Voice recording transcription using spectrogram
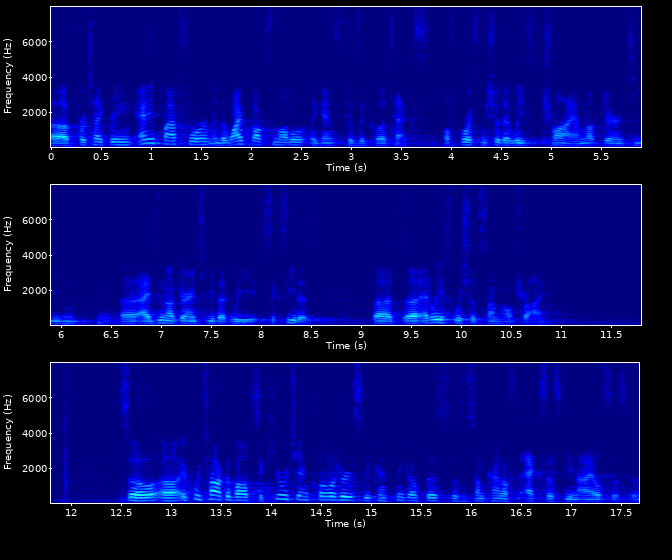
uh, protecting any platform in the white box model against physical attacks. Of course, we should at least try. I'm not guaranteeing, uh, I do not guarantee that we succeeded, but uh, at least we should somehow try. So uh, if we talk about security enclosures, you can think of this, as some kind of access denial system.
